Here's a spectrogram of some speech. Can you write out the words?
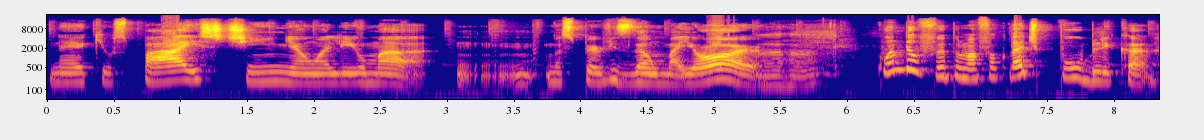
né, que os pais tinham ali uma, um- uma supervisão maior, Aham. quando eu fui para uma faculdade pública,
